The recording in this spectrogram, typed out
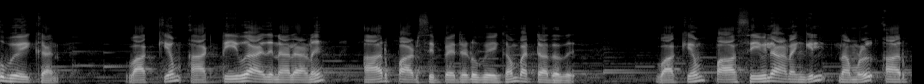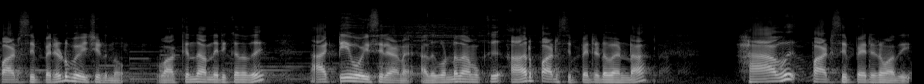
ഉപയോഗിക്കാൻ. വാക്യം ആക്റ്റീവ് ആയതിനാലാണ് ആർ പാർട്ടിസിപ്പേറ്റഡ് ഉപയോഗിക്കാൻ പറ്റാത്തത്. വാക്യം പാസീവിലാണെങ്കിൽ നമ്മൾ ആർ പാർട്ടിസിപ്പേറ്റഡ് ഉപയോഗിച്ചിരുന്നു. വാക്യം തന്നിരിക്കുന്നത് ആക്റ്റീവ് വോയിസിലാണ് അതുകൊണ്ട് നമുക്ക് ആർ പാർട്ടിസിപ്പേറ്റഡ് വേണ്ട. ഹാവ് പാർട്ടിസിപ്പേറ്റഡ് മതി.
